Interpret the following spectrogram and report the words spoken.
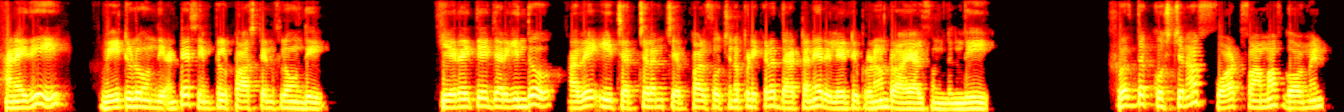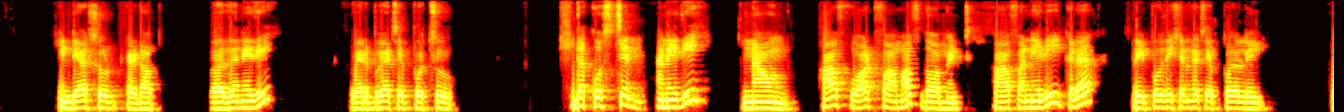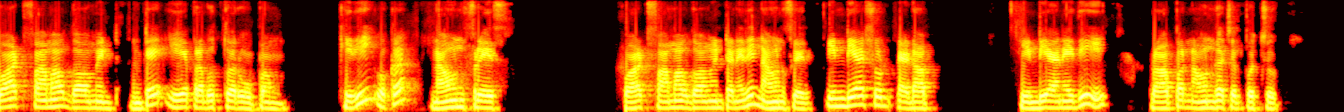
అనేది వీటిలో ఉంది. అంటే సింపుల్ పాస్ట్ టెన్స్లో ఉంది. ఏదైతే జరిగిందో అవే ఈ చర్చలను చెప్పాల్సి వచ్చినప్పుడు ఇక్కడ దట్ అనే రిలేటివ్ ప్రొనౌన్ రాయాల్సి ఉంటుంది. First the question of what form of government India should adopt word అనేది వెర్బ్గా చెప్పొచ్చు. ద క్వశ్చన్ అనేది noun of what form of government of అనేది ఇక్కడ ప్రిపోజిషన్గా చెప్పాలి. వాట్ ఫార్మ్ ఆఫ్ గవర్నమెంట్ అంటే ఏ ప్రభుత్వ రూపం? ఇది ఒక noun phrase what form of government అనేది noun phrase India should adopt India అనేది ప్రాపర్ నౌన్గా చెప్పొచ్చు.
